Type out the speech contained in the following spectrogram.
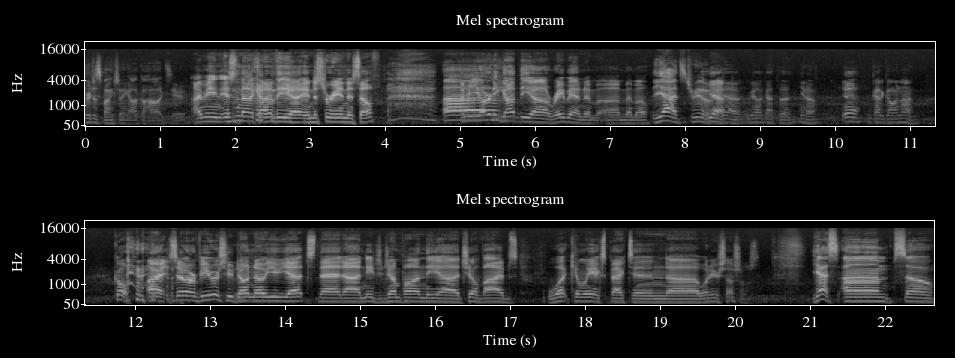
We're just functioning alcoholics here. I mean, isn't that kind of the uh, industry in itself? I mean, you already Um, got the uh, Ray Ban mem- uh, memo. Yeah, it's true. Yeah. Yeah. We all got the, you know, Yeah. got it going on. Cool. All right. So, our viewers who don't know you yet that uh, need to jump on the uh, chill vibes, what can we expect and uh, what are your socials? Yes. Um, so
